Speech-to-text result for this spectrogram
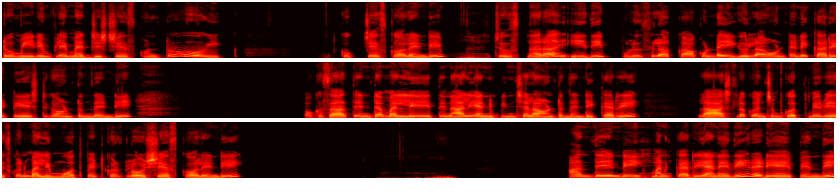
to medium flame adjust చేసుకుంటూ కుక్ చేసుకోవాలండి. చూస్తున్నారా? ఇది పులుసులా కాకుండా ఇగులా ఉంటేనే కర్రీ టేస్ట్‌గా ఉంటుందండి. ఒకసారి తింటే మళ్ళీ తినాలి అనిపించేలా ఉంటుందండి ఈ కర్రీ. లాస్ట్లో కొంచెం కొత్తిమీర వేసుకొని మళ్ళీ మూత పెట్టుకొని క్లోజ్ చేసుకోవాలండి. అంతే అండి. మన కర్రీ అనేది రెడీ అయిపోయింది.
